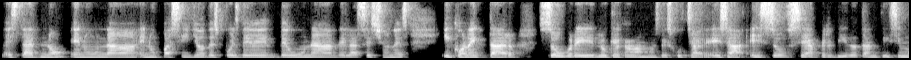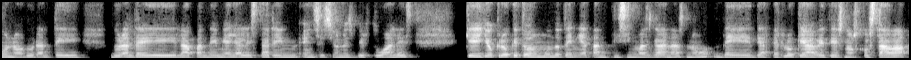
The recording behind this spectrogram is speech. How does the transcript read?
estar ¿no? en, una, en un pasillo después de, una de las sesiones y conectar sobre lo que acabamos de escuchar. Esa, eso se ha perdido tantísimo ¿no? durante, durante la pandemia y al estar en sesiones virtuales que yo creo que todo el mundo tenía tantísimas ganas ¿no? de, hacer lo que a veces nos costaba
